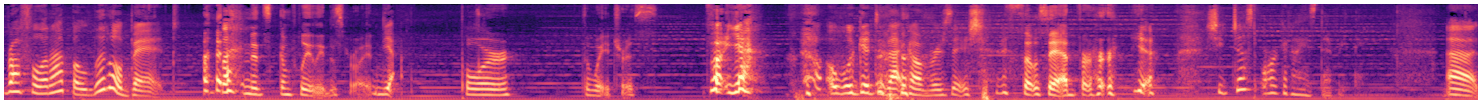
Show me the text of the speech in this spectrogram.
ruffle it up a little bit. And it's completely destroyed. Yeah. Poor the waitress. But yeah. Oh, we'll get to that conversation. So sad for her. yeah. She just organized everything. Uh,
